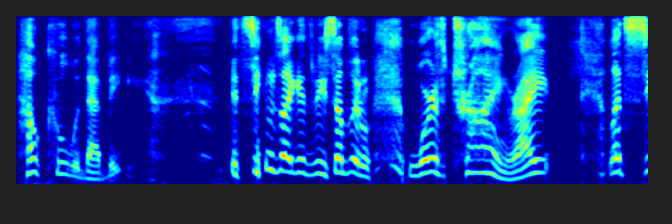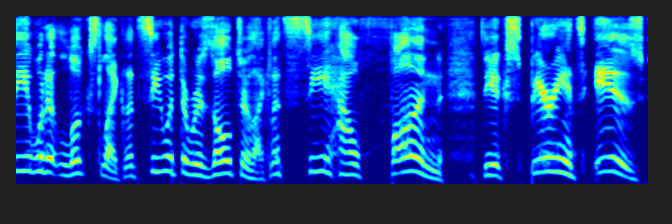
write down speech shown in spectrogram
how cool would that be? it seems like it'd be something worth trying, right? Let's see what it looks like. Let's see what the results are like. Let's see how fun the experience is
